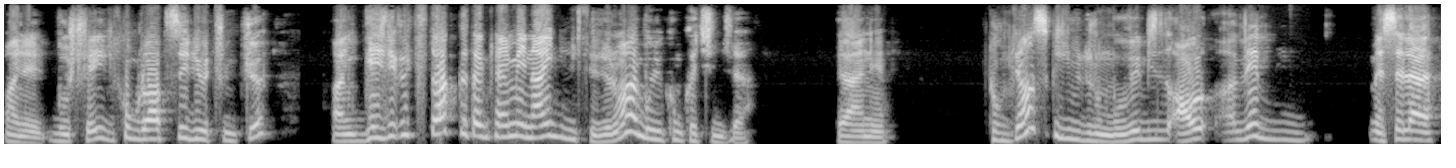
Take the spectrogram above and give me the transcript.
Hani bu şey çok rahatsız ediyor çünkü. Hani gece 3'te hakikaten kendimi enayi gibi hissediyorum abi bu uykum kaçınca. Yani çok can sıkıcı bir durum bu ve biz ve mesela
